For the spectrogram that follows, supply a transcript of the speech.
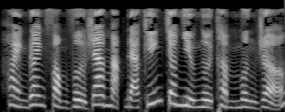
Hoàng đoan phòng vừa ra mặt đã khiến cho nhiều người thầm mừng rỡ.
